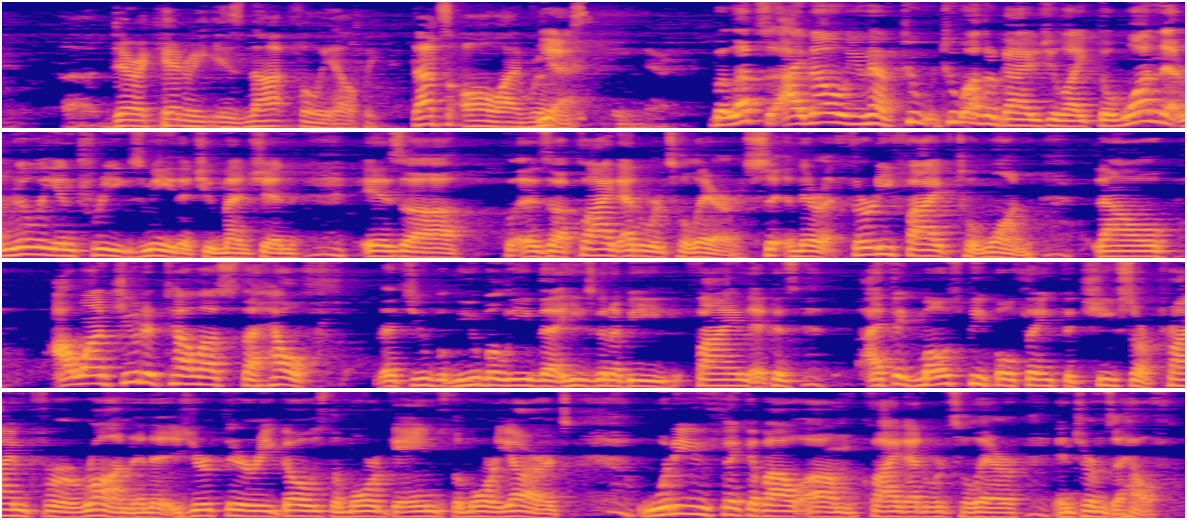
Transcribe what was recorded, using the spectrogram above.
Uh, Derrick Henry is not fully healthy. That's all I'm really yeah. saying there. But let's. I know you have two two other guys you like. The one that really intrigues me that you mentioned is uh is uh, Clyde Edwards-Helaire sitting there at thirty five to one. Now I want you to tell us the health that you you believe that he's going to be fine because I think most people think the Chiefs are primed for a run, and as your theory goes, the more games, the more yards. What do you think about um, Clyde Edwards-Helaire in terms of health?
